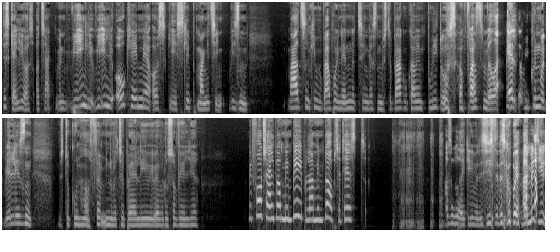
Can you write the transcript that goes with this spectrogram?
Det skal I også, og tak. Men vi er egentlig, vi er egentlig okay med at skal slippe mange ting. Vi er sådan, meget tid kigger vi bare på hinanden og tænker sådan, hvis der bare kunne komme en bulldozer og bare smadre alt, og vi kun måtte vælge sådan, hvis du kun havde fem minutter tilbage at leve hvad vil du så vælge? Mit fotoalbum, min bibel og min dåbsattest. Og så ved jeg ikke lige, hvad det sidste det skulle være. Hvad med de,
